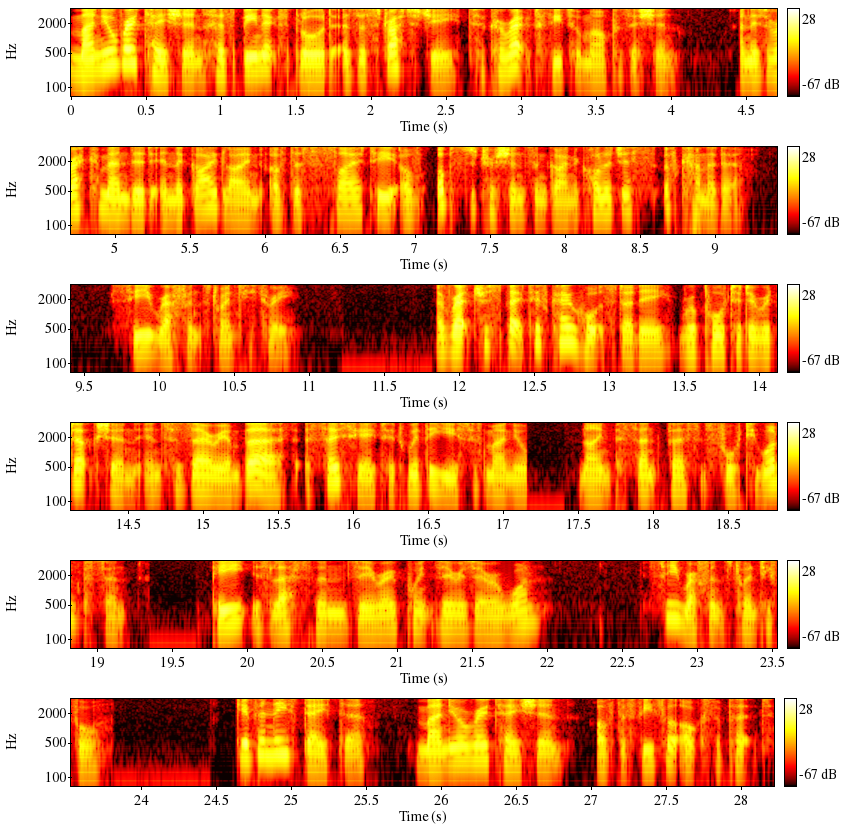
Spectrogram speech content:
Manual rotation has been explored as a strategy to correct fetal malposition and is recommended in the guideline of the Society of Obstetricians and Gynecologists of Canada. See reference 23. A retrospective cohort study reported a reduction in caesarean birth associated with the use of manual 9% versus 41%. P is less than 0.001. See reference 24. Given these data, manual rotation of the fetal occiput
